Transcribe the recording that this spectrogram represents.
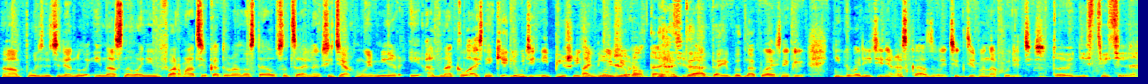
а, пользователя, но и на основании информации, которую он оставил в социальных сетях «Мой мир» и «Одноклассники». Люди, не пишите Поменьше «Мой мир». болтайте. Да, да, да, и в «Одноклассниках». Не говорите, не рассказывайте, где вы находитесь. То и действительно.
